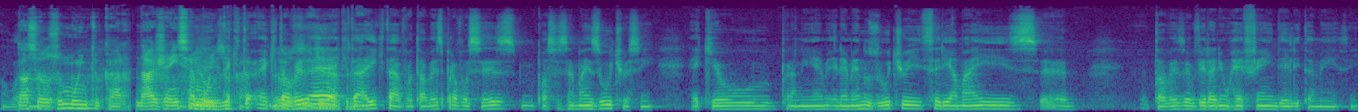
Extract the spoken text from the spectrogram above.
Não vou Nossa, botar eu uso muito, cara. Na agência é muito. É que, é que talvez. É, que tá, aí que tá. Talvez para vocês possa ser mais útil, assim. É que eu, para mim, ele é menos útil e seria mais. É, talvez eu viraria um refém dele também, assim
